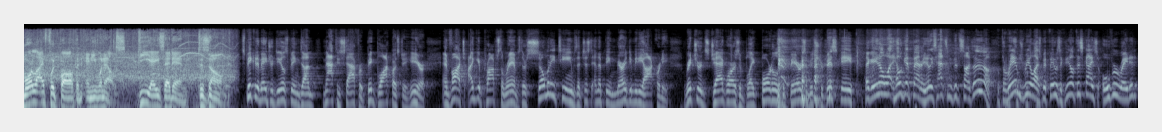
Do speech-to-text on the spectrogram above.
More live football than anyone else. D-A-Z-N, to zone. Speaking of major deals being done, Matthew Stafford, big blockbuster here And Voch, I give props to the Rams. There's so many teams that just end up being married to mediocrity. Richards, Jaguars, and Blake Bortles, the Bears, and Mitch Trubisky. They go, you know what? He'll get better. You know, he's had some good signs. No, no, no. The Rams realized McVay was like, you know, this guy's overrated.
